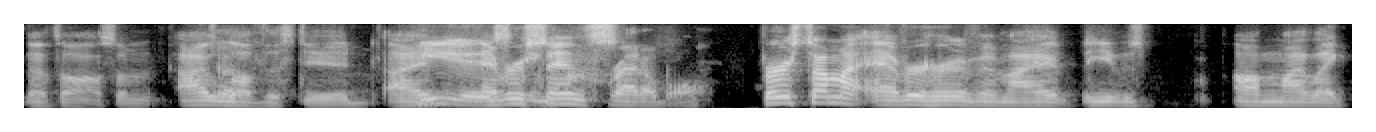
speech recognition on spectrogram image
That's awesome. I so, love this dude. I he is ever incredible. since incredible. First time I ever heard of him, I he was on my like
